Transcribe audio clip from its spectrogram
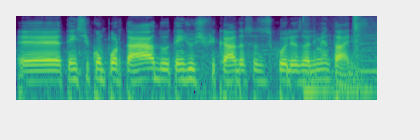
é, têm se comportado, têm justificado essas escolhas alimentares.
